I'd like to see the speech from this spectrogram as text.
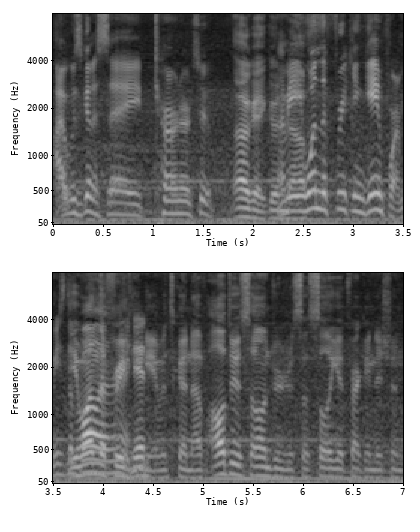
I was gonna say Turner too. Okay, good I enough. mean, he won the freaking game for him. He's the he won the freaking game. It's good enough. I'll do Sullinger just so Sully gets recognition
